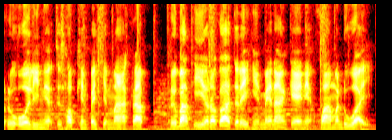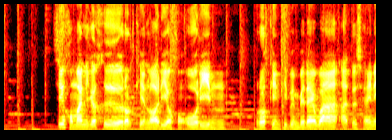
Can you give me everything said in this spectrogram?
หรือโอลินเนี่ยจะชอบเขียนไปเขียนมาครับ หรือบางทีเราก็อาจจะได้เห็นแม่นางแกเนี่ยคว้างมันด้วย ชื่อของมันนี่ก็คือรถเข็นล้อเดียวของโอริน รถเข็นที่เป็นไปได้ว่าอาจจะใช้ใน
